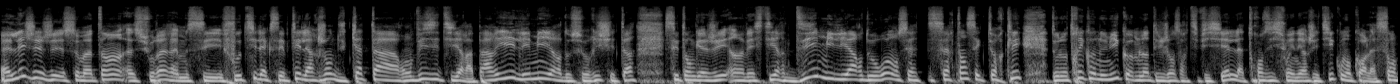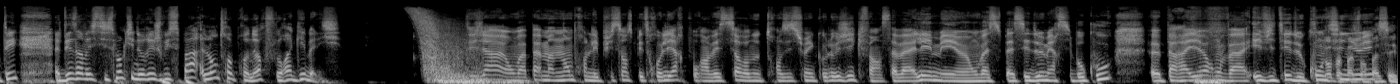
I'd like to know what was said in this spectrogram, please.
Les GG ce matin sur RMC. Faut-il accepter l'argent du Qatar? En visite hier à Paris, l'émir de ce riche État s'est engagé à investir 10 milliards d'euros dans cer- certains secteurs clés de notre économie, comme l'intelligence artificielle, la transition énergétique ou encore la santé. Des investissements qui ne réjouissent pas l'entrepreneur Flora Guébali. Déjà, on va pas maintenant prendre les puissances pétrolières pour investir dans notre transition écologique. Enfin, ça va aller, mais euh, on va se passer d'eux. Merci beaucoup. Euh, par ailleurs, on va éviter de on peut pas continuer. s'en passer.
